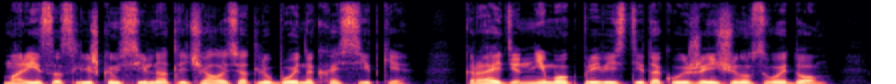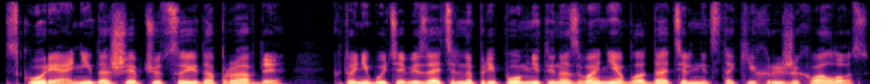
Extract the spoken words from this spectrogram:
Мариса слишком сильно отличалась от любой накхаситки. Крайден не мог привести такую женщину в свой дом. Вскоре они дошепчутся и до правды. Кто-нибудь обязательно припомнит и название обладательниц таких рыжих волос,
